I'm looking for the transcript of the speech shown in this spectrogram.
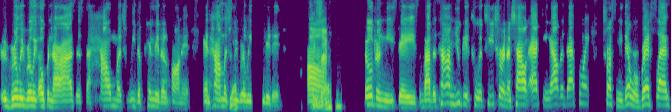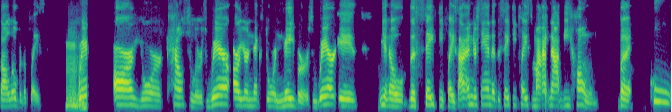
it really, really opened our eyes as to how much we depended upon it and how much we really needed it. Um, Exactly. children these days, by the time you get to a teacher and a child acting out at that point, trust me, there were red flags all over the place. Mhm. Where are your counselors? Where are your next door neighbors? Where is, you know, the safety place? I understand that the safety place might not be home, but who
